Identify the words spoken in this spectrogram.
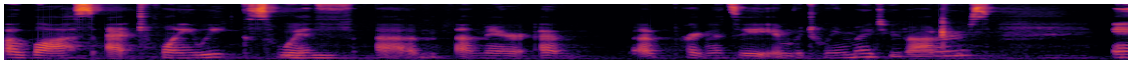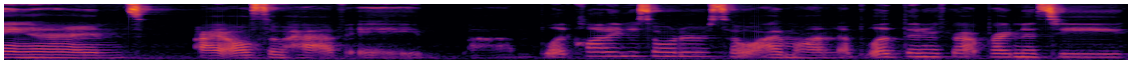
a loss at 20 weeks with um, a, mar- a, a pregnancy in between my two daughters, and I also have a blood clotting disorder. So I'm on a blood thinner throughout pregnancy.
